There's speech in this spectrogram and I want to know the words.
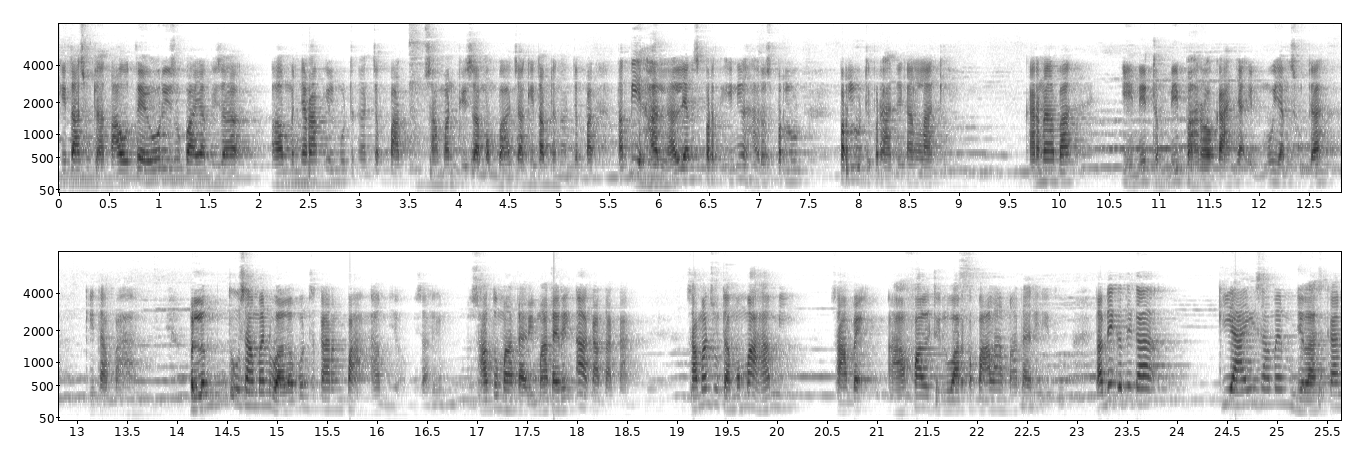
kita sudah tahu teori supaya bisa uh, menyerap ilmu dengan cepat, zaman bisa membaca kitab dengan cepat. Tapi hal-hal yang seperti ini harus perlu perlu diperhatikan lagi. Karena apa? Ini demi barokahnya ilmu yang sudah kita paham. Belum tentu saman walaupun sekarang paham ya. Misalnya satu materi, materi A katakan. Saman sudah memahami sampai hafal di luar kepala materi itu. Tapi ketika kiai saman menjelaskan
